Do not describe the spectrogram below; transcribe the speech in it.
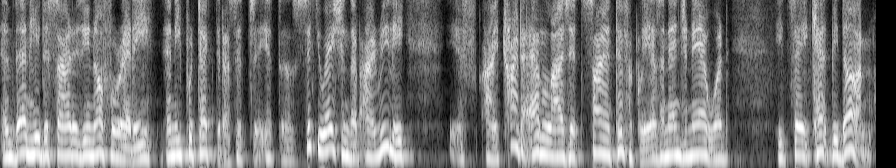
and then he decided enough already, and he protected us. It's, it's a situation that I really, if I try to analyze it scientifically as an engineer would, he'd say it can't be done.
